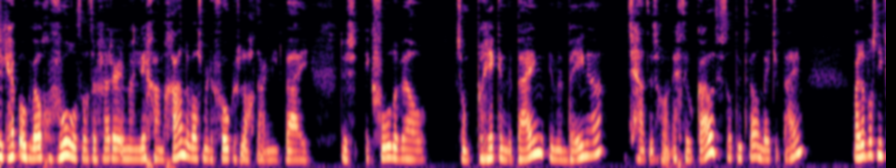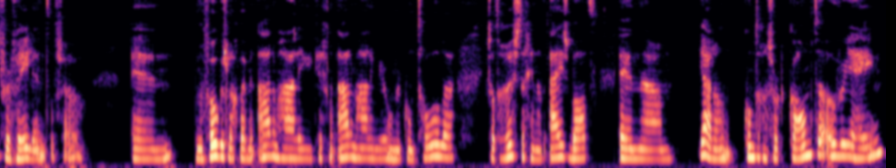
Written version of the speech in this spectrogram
ik heb ook wel gevoeld wat er verder in mijn lichaam gaande was, maar de focus lag daar niet bij. Dus ik voelde wel zo'n prikkende pijn in mijn benen. Ja, het is gewoon echt heel koud, dus dat doet wel een beetje pijn. Maar dat was niet vervelend of zo. En mijn focus lag bij mijn ademhaling. Ik kreeg mijn ademhaling weer onder controle. Ik zat rustig in dat ijsbad. En uh, ja, dan komt er een soort kalmte over je heen.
